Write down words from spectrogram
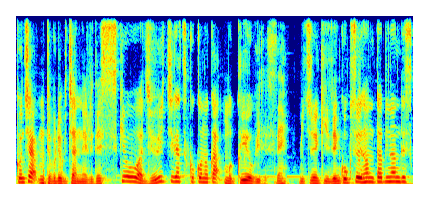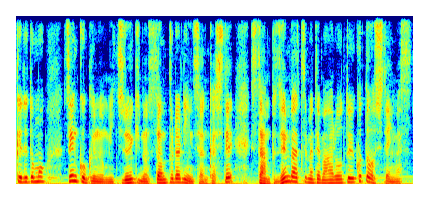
こんにちは、ムトブログチャンネルです。今日は11月9日木曜日ですね。道の駅全国制覇の旅なんですけれども、全国の道の駅のスタンプラリーに参加して、スタンプ全部集めて回ろうということをしています。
